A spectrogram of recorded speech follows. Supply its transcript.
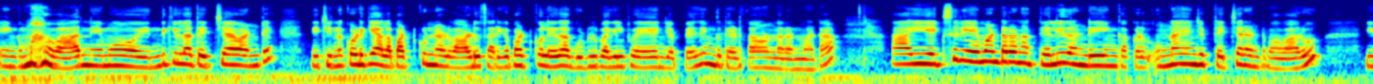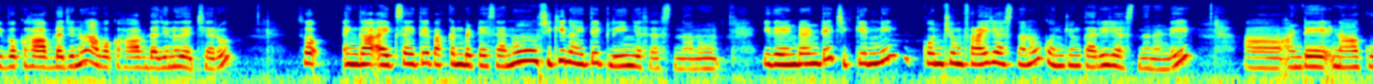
ఇంక మా వారిని ఏమో ఎందుకు ఇలా తెచ్చావంటే నీ చిన్న కొడుకి అలా పట్టుకున్నాడు. వాడు సరిగా పట్టుకోలేదు ఆ గుడ్లు పగిలిపోయాయి అని చెప్పేసి ఇంక తిడతా ఉన్నారనమాట ఈ ఎగ్స్ ఏమంటారో నాకు తెలియదండి ఇంక అక్కడ ఉన్నాయని చెప్పి తెచ్చారంట మా వారు. ఇవి ఒక హాఫ్ డజను అవి ఒక హాఫ్ డజను తెచ్చారు. సో ఇంకా ఎగ్స్ అయితే పక్కన పెట్టేశాను చికెన్ అయితే క్లీన్ చేసేస్తున్నాను. ఇదేంటంటే చికెన్ని కొంచెం ఫ్రై చేస్తాను కొంచెం కర్రీ చేస్తున్నానండి. అంటే నాకు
